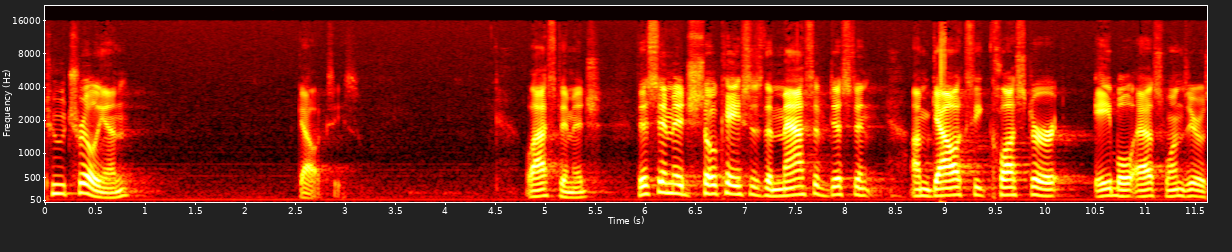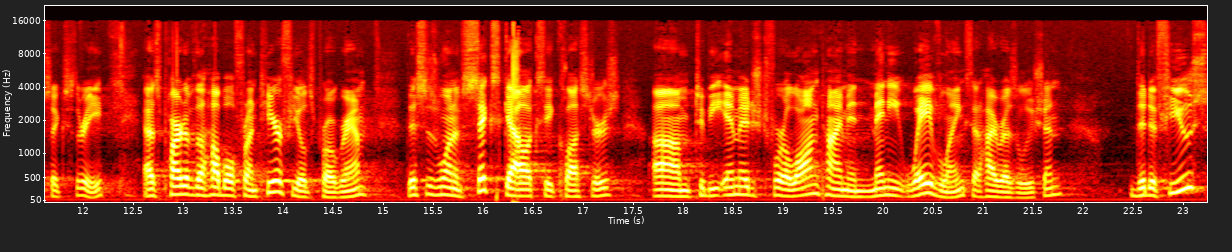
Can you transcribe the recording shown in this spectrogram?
2 trillion galaxies. Last image this image showcases the massive distant um, galaxy cluster Abell S1063 as part of the Hubble Frontier Fields program. This is one of six galaxy clusters um, to be imaged for a long time in many wavelengths at high resolution. The diffuse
